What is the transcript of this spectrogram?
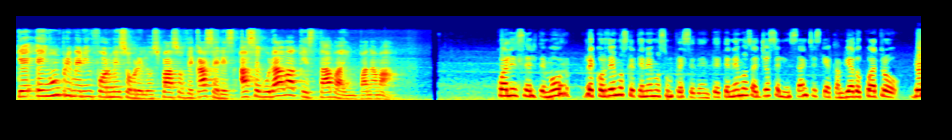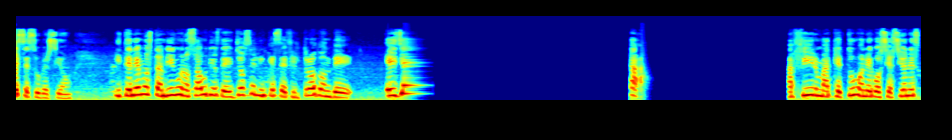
que en un primer informe sobre los pasos de Cáceres aseguraba que estaba en Panamá. ¿Cuál es el temor? Recordemos que tenemos un precedente. Tenemos a Jocelyn Sánchez que ha cambiado cuatro veces su versión. Y tenemos también unos audios de Jocelyn que se filtró donde ella afirma que tuvo negociaciones.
